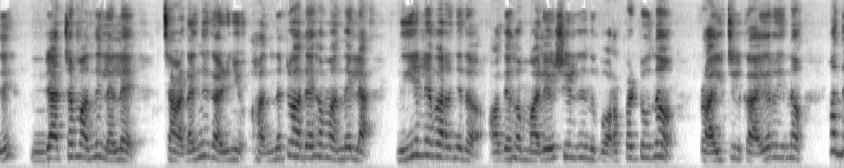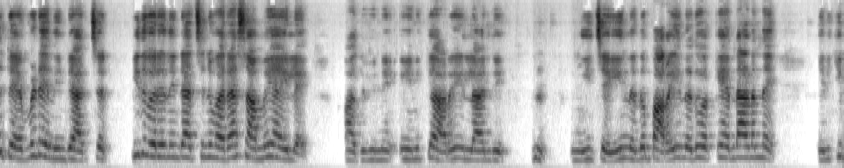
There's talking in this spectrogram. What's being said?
നിന്റെ അച്ഛൻ വന്നില്ലല്ലേ? ചടങ്ങ് കഴിഞ്ഞു. എന്നിട്ടും അദ്ദേഹം വന്നില്ല. നീയല്ലേ പറഞ്ഞത്? അദ്ദേഹം മലേഷ്യയിൽ നിന്ന് പുറപ്പെട്ടു എന്നോ ഫ്ലൈറ്റിൽ കയറിയെന്നോ എന്നിട്ട് എവിടെ നിന്റെ അച്ഛൻ? ഇതുവരെ നിന്റെ അച്ഛന് വരാൻ സമയമായില്ലേ അത് പിന്നെ എനിക്ക് അറിയില്ല ആന്റി നീ ചെയ്യുന്നതും പറയുന്നതും ഒക്കെ എന്താണെന്നേ? എനിക്ക്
